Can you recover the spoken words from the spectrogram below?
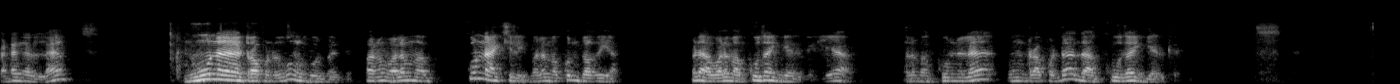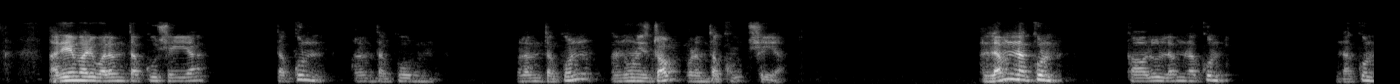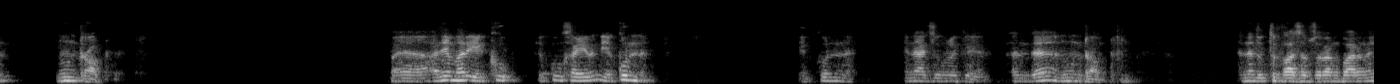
கட்டங்களில் நூனை ட்ராப் பண்றதுக்கும் உங்களுக்கு உரிமை இருக்கு. காரணம் வலம் அக்குன் ஆக்சுவலி வளம் அக்குன் பகையா. பட் வலம் அக்கு தான் இங்கே இருக்கு இல்லையா? வளம் அக்குன்ல நூன் ட்ராப் பண்ணா அந்த அக்கு தான் இங்க இருக்கு. அதே மாதிரி வளம் தக்கு ஷெய்யா தக்குன் வலம் தக்குன் வலம் தக்குன் நூன் இஸ் ட்ராப் வலம் தக்கு ஷெய்யா லம் நக்குன் காலு லம் நக்குன் நக்குன் நூன் ட்ராப். அதே மாதிரி எக்கு எக்கு ஹைரன் எக்குன்னு எக்குன்னு என்னாச்சு உங்களுக்கு? அந்த நூன் ட்ராப். என்ன துக்தர் ஃபாசப் சொல்றாங்க பாருங்க.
